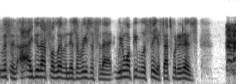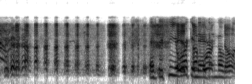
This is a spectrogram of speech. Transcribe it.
Listen, I, I do that for a living. There's a reason for that. We don't want people to see us. That's what it is. If they see you Hey, working there, work, then they'll, no.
